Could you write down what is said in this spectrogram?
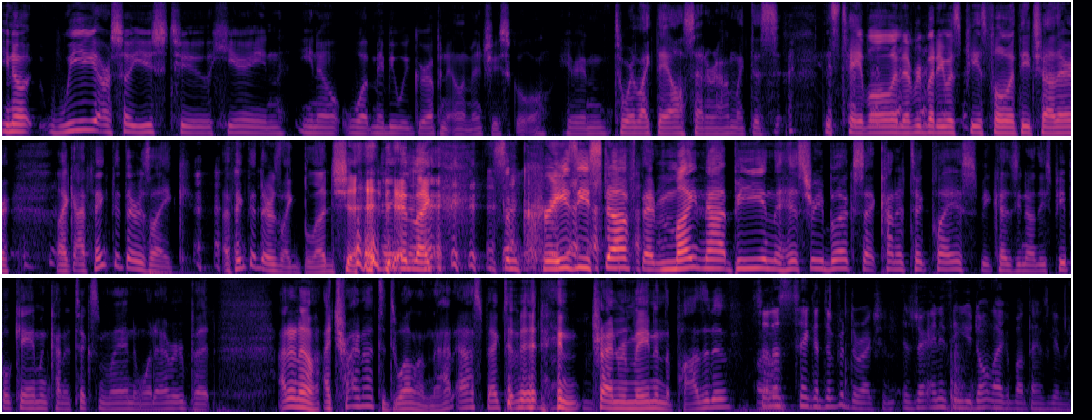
you know, we are so used to hearing, you know, what maybe we grew up in elementary school, hearing to where like they all sat around like this this table and everybody was peaceful with each other. Like I think that there was like I think that there was like bloodshed and like some crazy stuff that might not be in the history books that kind of took place because, you know, these people came and kind of took some land and whatever, but I don't know. I try not to dwell on that aspect of it and try and remain in the positive. So Um, let's take a different direction. Is there anything you don't like about Thanksgiving?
